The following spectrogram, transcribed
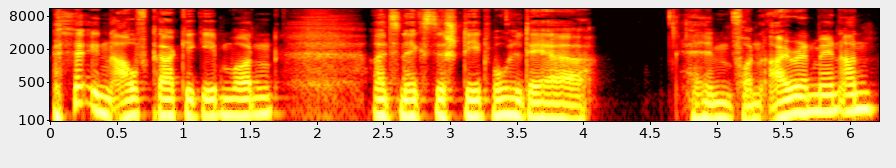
in Auftrag gegeben worden. Als nächstes steht wohl der Helm von Iron Man an.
